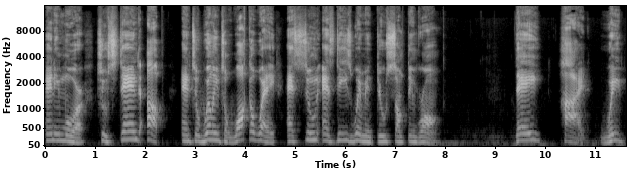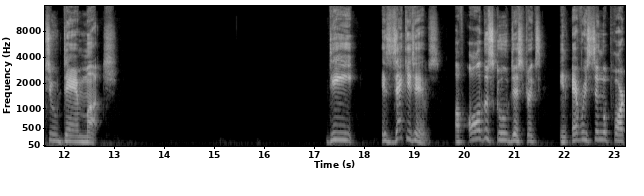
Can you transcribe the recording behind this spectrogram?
anymore to stand up and to willing to walk away as soon as these women do something wrong. They hide way too damn much. The executives of all the school districts in every single part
